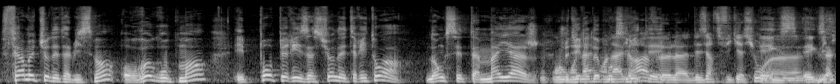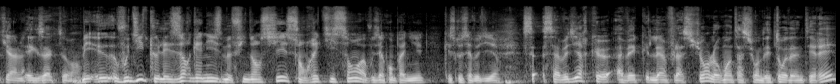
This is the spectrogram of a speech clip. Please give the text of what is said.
fermeture d'établissements, regroupement et paupérisation des territoires. Donc c'est un maillage, je dirais, de proximité. On la désertification euh, médicale. Exactement. Mais euh, vous dites que les organismes financiers sont réticents à vous accompagner. Qu'est-ce que ça veut dire? Ça, ça, veut dire qu'avec l'inflation, l'augmentation des taux d'intérêt,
